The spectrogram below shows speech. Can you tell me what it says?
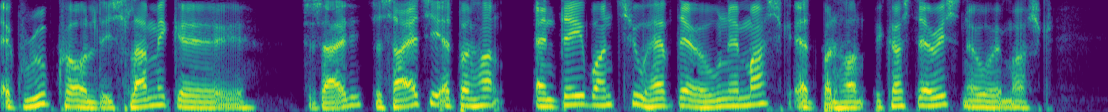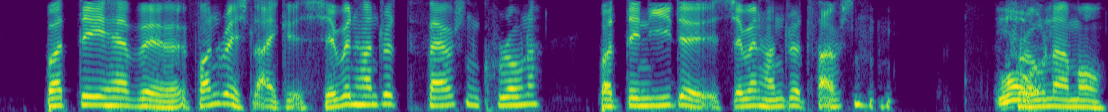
a group called Islamic uh, Society Society at Bornholm, and they want to have their own uh, mosque at Bornholm because there is no uh, mosque. But they have uh, fundraised like uh, seven hundred thousand kroner, but they need uh, seven hundred thousand More. kroner more.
